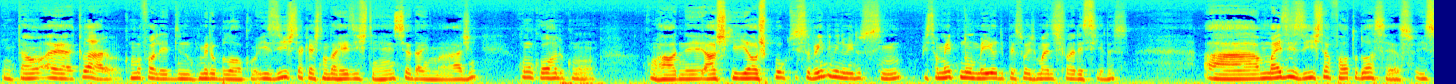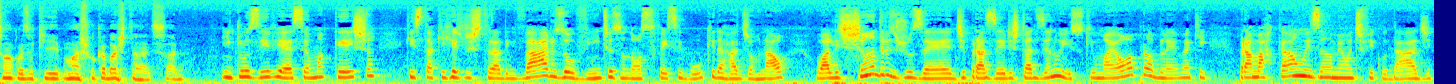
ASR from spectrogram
Então, é claro, como eu falei no primeiro bloco, existe a questão da resistência da imagem. Concordo com, com o Rodney. Acho que aos poucos isso vem diminuindo, sim, principalmente no meio de pessoas mais esclarecidas. Ah, mas existe a falta do acesso. Isso é uma coisa que machuca bastante, sabe? Inclusive, essa é uma queixa que está aqui registrada em vários ouvintes no nosso Facebook da Rádio Jornal. O Alexandre José de Prazer está dizendo isso, que o maior problema é que para marcar um exame é uma dificuldade,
